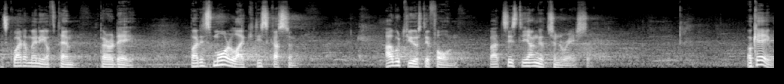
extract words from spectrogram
It's quite a many of them per day but it's more like discussion. I would use the phone, but it's the younger generation. Okay,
